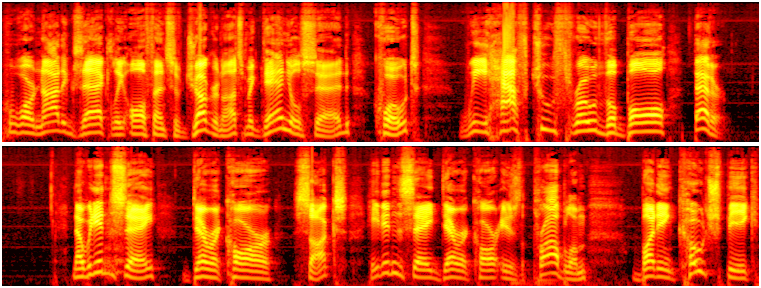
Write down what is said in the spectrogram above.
who are not exactly offensive juggernauts, McDaniels said, quote, we have to throw the ball better. Now, we didn't say Derek Carr sucks. He didn't say Derek Carr is the problem, but in coach speak,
